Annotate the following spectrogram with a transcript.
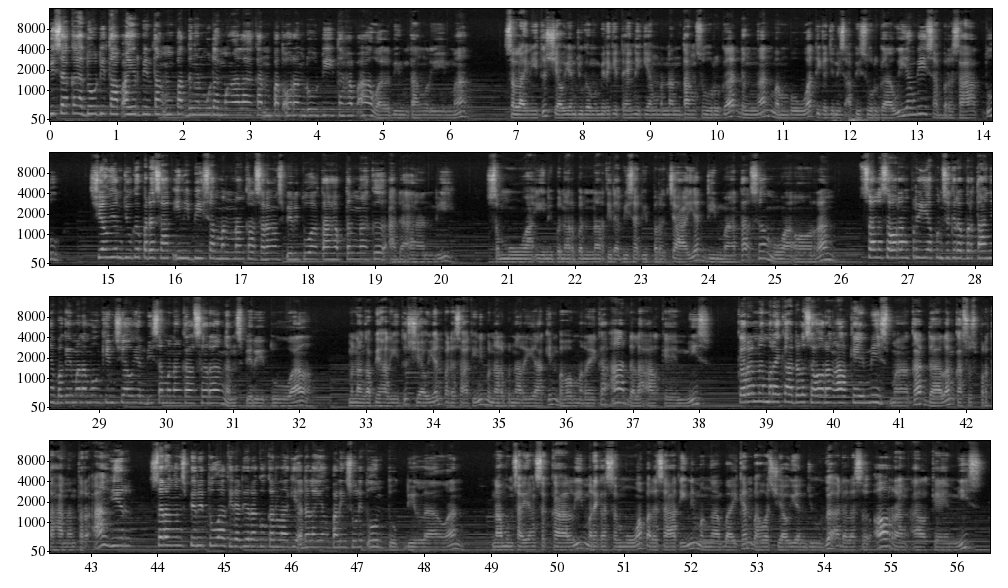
Bisakah Dodi tahap akhir bintang 4 dengan mudah mengalahkan 4 orang Dodi tahap awal bintang 5? Selain itu, Xiaoyan juga memiliki teknik yang menantang surga dengan membuat tiga jenis api surgawi yang bisa bersatu. Xiaoyan juga pada saat ini bisa menangkal serangan spiritual tahap tengah ke ada Andi. Semua ini benar-benar tidak bisa dipercaya di mata semua orang. Salah seorang pria pun segera bertanya bagaimana mungkin Xiaoyan bisa menangkal serangan spiritual. Menanggapi hal itu, Xiaoyan pada saat ini benar-benar yakin bahwa mereka adalah alkemis. Karena mereka adalah seorang alkemis, maka dalam kasus pertahanan terakhir, Serangan spiritual tidak diragukan lagi adalah yang paling sulit untuk dilawan. Namun sayang sekali mereka semua pada saat ini mengabaikan bahwa Xiaoyan juga adalah seorang alkemis.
